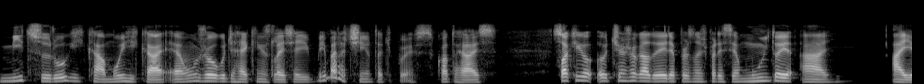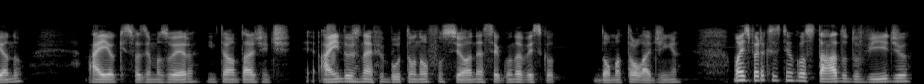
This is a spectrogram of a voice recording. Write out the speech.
Mitsurugi Kamui Hikai. É um jogo de hack and slash aí, bem baratinho, tá? Tipo, 4 reais. Só que eu, eu tinha jogado ele a personagem parecia muito a, a Ayano. Aí eu quis fazer uma zoeira. Então, tá, gente? Ainda o Snap Button não funciona. É a segunda vez que eu dou uma trolladinha. Mas espero que vocês tenham gostado do vídeo.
